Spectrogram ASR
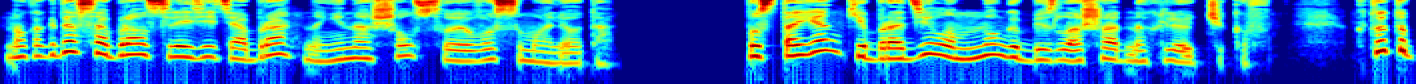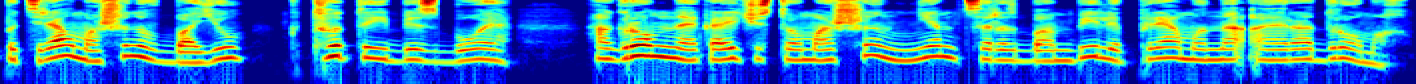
но когда собрался лететь обратно, не нашел своего самолета. По стоянке бродило много безлошадных летчиков. Кто-то потерял машину в бою, кто-то и без боя. Огромное количество машин немцы разбомбили прямо на аэродромах.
